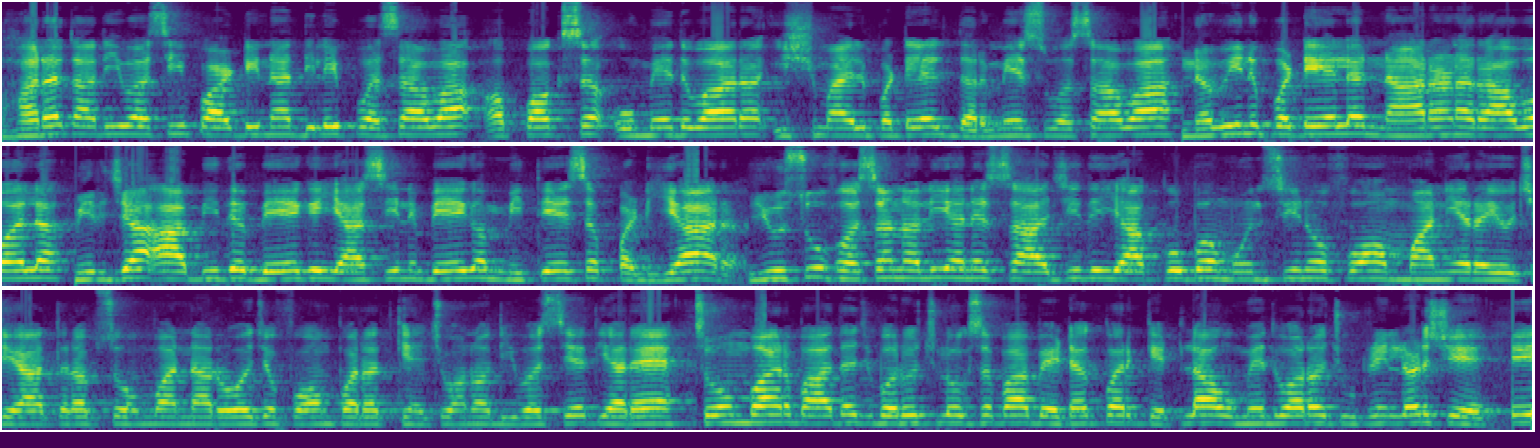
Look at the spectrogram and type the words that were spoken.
ભારત આદિવાસી પાર્ટીના દિલીપ વસાવા, અપક્ષ ઉમેદવાર ઇસ્માઇલ પટેલ, ધર્મેશ વસાવા, નવીન પટેલ, નારણ રાવલ, મિર્જા આબિદ બેગ, યાસીન બેગ, મિતેશ પઢિયાર, યુસુફ હસન અલી અને સાજિદ યાકુબ મુનસીનો ફોર્મ માન્ય રહ્યું છે. આ તરફ સોમવારના રોજ ફોર્મ પરત ખેંચવાનો દિવસ છે. ત્યારે સોમવાર બાદ જ ભરૂચ લોકસભા બેઠક પર કેટલા ઉમેદવારો ચૂંટણી લડશે તે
